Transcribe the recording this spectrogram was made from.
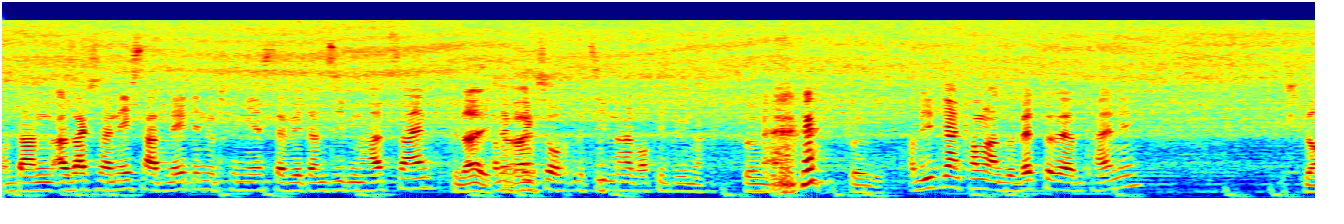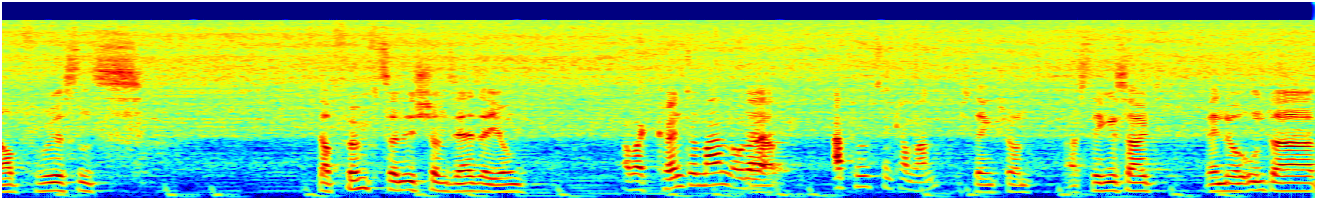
Und dann also sagst du, der nächste Athlet, den du trainierst, der wird dann siebeneinhalb sein. Vielleicht. Und dann ja. kriegst du auch mit siebeneinhalb auf die Bühne. So ist es. Aber wie viel kann man an so Wettbewerben teilnehmen? Ich glaube frühestens, ich glaube 15 ist schon sehr, sehr jung. Aber könnte man oder Ja. ab 15 kann man? Ich denke schon. Das Ding ist halt, wenn du unter,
